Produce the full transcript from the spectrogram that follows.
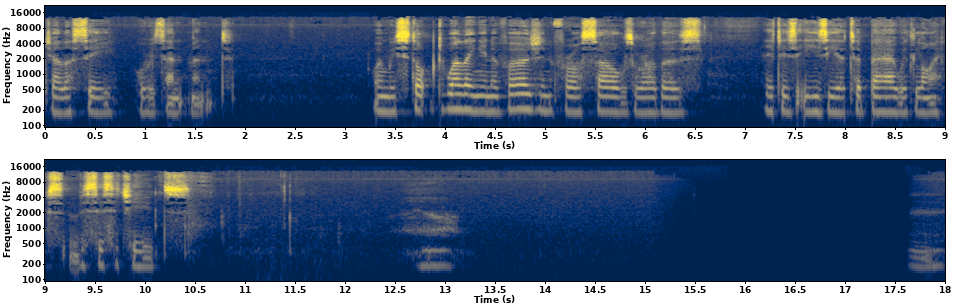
jealousy, or resentment. When we stop dwelling in aversion for ourselves or others, it is easier to bear with life's vicissitudes. Yeah. Mm.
